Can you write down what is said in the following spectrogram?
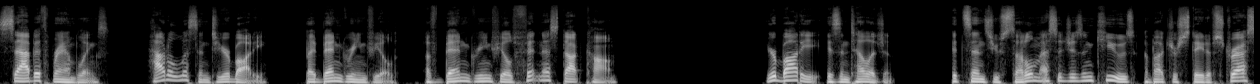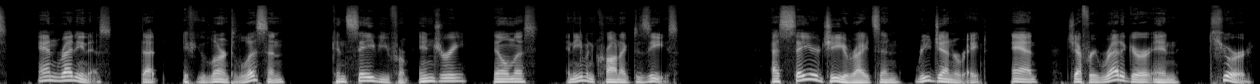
Sabbath Ramblings How to Listen to Your Body by Ben Greenfield of bengreenfieldfitness.com. Your body is intelligent. It sends you subtle messages and cues about your state of stress and readiness that, if you learn to listen, can save you from injury, illness, and even chronic disease. As Sayer Ji writes in Regenerate and Jeffrey Rediger in Cured,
